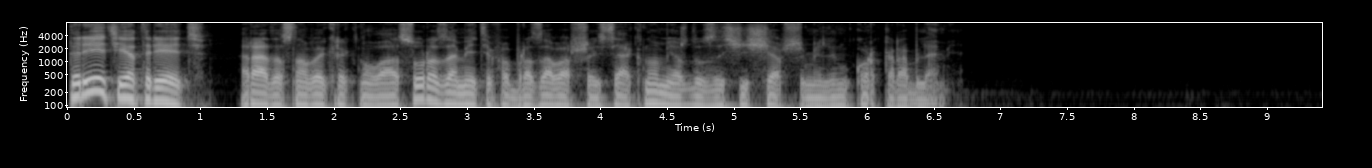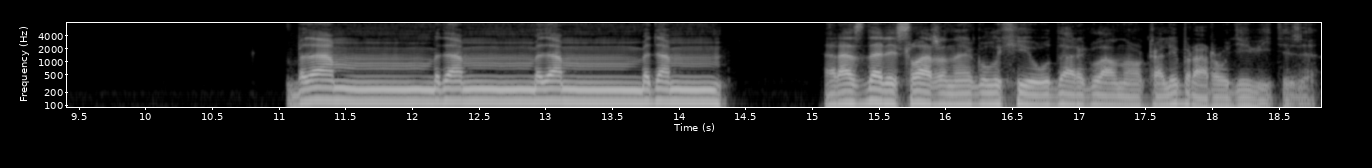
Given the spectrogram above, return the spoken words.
«Третья треть!» — радостно выкрикнула Асура, заметив образовавшееся окно между защищавшими линкор кораблями. Бдам, бдам, бдам, бдам. Раздались слаженные глухие удары главного калибра орудия «Витязя».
